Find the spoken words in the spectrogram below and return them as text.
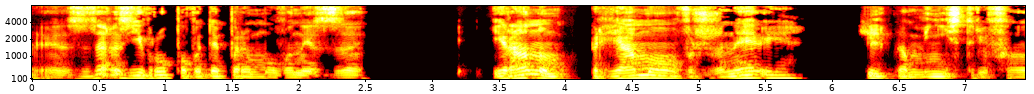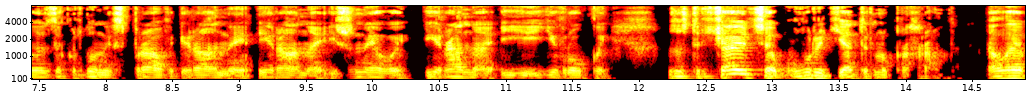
Е, Зараз Європа веде перемовини з Іраном прямо в Женеві. Кілька міністрів е, закордонних справ Ірани, Ірана і Женеви, Ірана і Європи зустрічаються, обговорюють ядерну програму. Але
